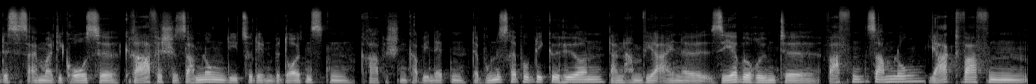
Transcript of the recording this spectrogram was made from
Das ist einmal die große grafische Sammlung, die zu den bedeutendsten grafischen Kabinetten der Bundesrepublik gehören. Dann haben wir eine sehr berühmte Waffensammlung, Jagdwaffen,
